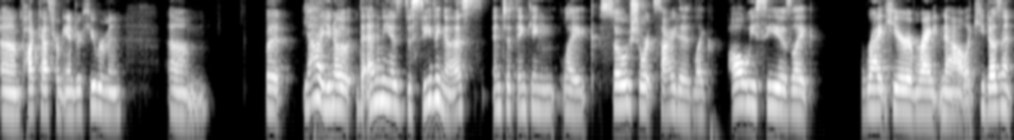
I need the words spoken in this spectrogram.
um, podcast from Andrew Huberman. Um, but yeah, you know, the enemy is deceiving us into thinking like so short sighted. Like all we see is like right here and right now. Like he doesn't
